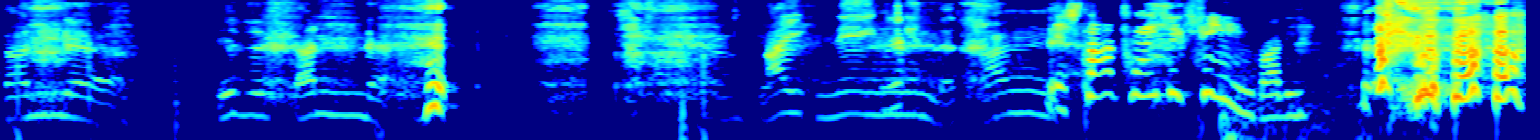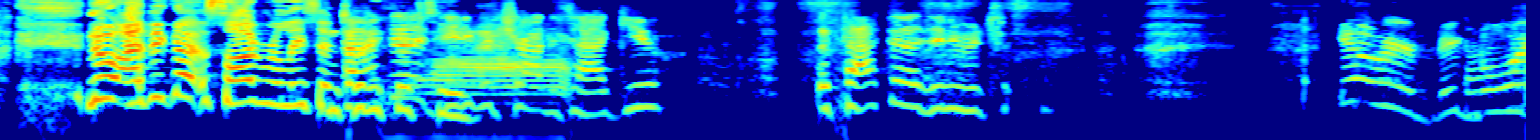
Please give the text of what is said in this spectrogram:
thunder, feel the thunder. Lightning in the thunder. It's not 2016, buddy. no, I think that song released in The fact that I 2015. didn't even try to tag you. The fact that I didn't even. Tr- Get over here, big boy.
